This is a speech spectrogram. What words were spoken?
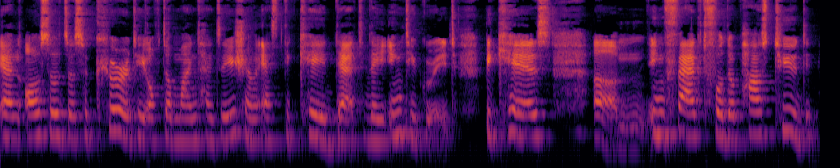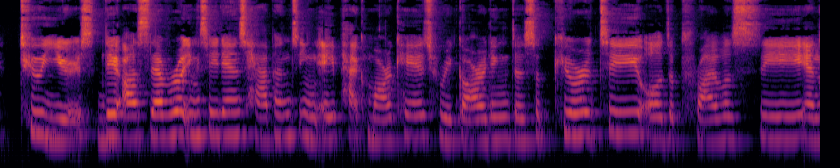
and also the security of the monetization SDK that they integrate because um, in fact for the past two two years, there are several incidents happened in APAC markets regarding the security or the privacy and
